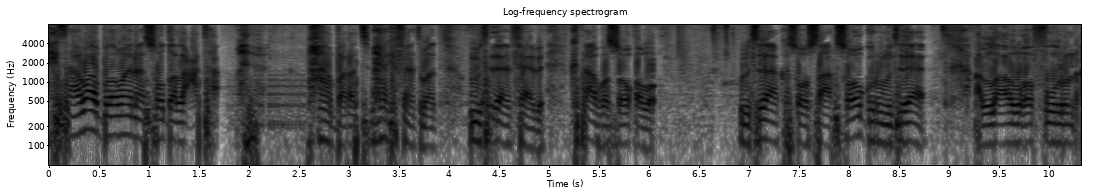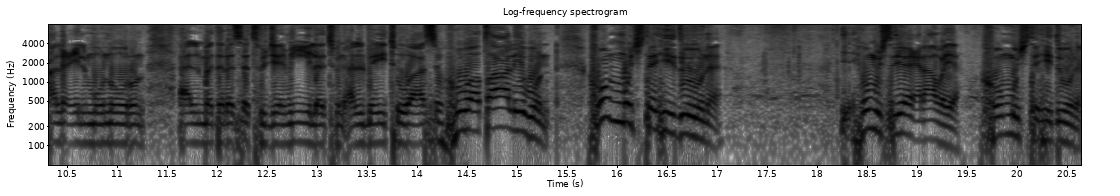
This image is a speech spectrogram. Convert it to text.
Xisaabaad badan waa inaad soo dallacataa maxaa barat maxaa ka fahamta? Maanta mubtadaan fahma kitaabka soo qabo mubtadaha ka soo saar soo gur mubtadaha allaahu hafuurun alcilmu nuurun almadrasatu jamiilatun albeytu waase huwa aalibun hum mujtahiduuna. Icraabaya hum mujtahiduuna.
